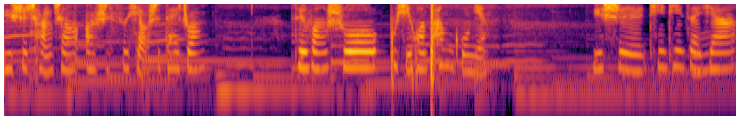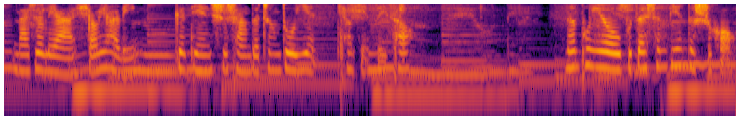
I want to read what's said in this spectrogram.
于是常常二十四小时带妆。对方说不喜欢胖姑娘，于是天天在家拿着俩小哑铃，跟电视上的郑多燕跳减肥操。男朋友不在身边的时候，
